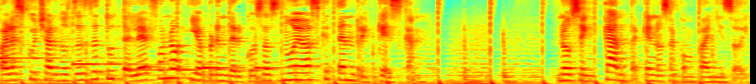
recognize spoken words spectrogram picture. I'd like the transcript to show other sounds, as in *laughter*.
para escucharnos desde tu teléfono y aprender cosas nuevas que te enriquezcan. Nos encanta que nos acompañes hoy.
